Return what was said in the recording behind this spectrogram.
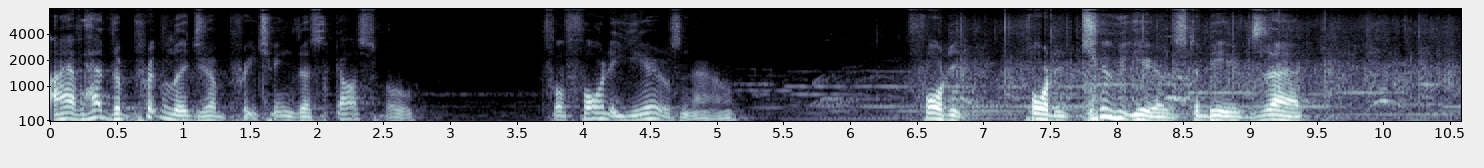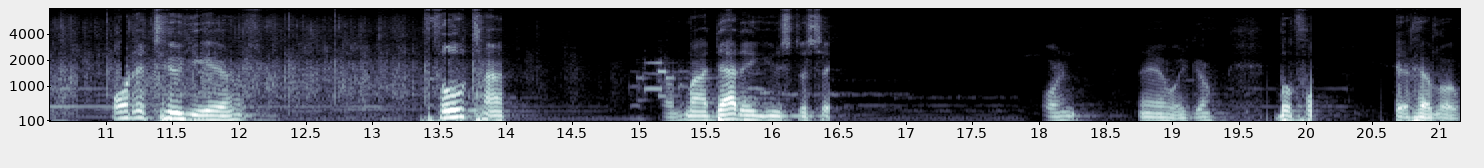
I have had the privilege of preaching this gospel for 40 years now. 40, 42 years to be exact. 42 years, full time. My daddy used to say, there we go, before, hello,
